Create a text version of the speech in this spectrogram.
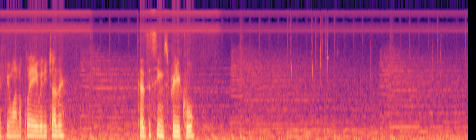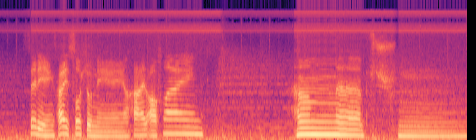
if you want to play with each other. Because this seems pretty cool. Settings, hide social name, hide offline. Um, uh, mm,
